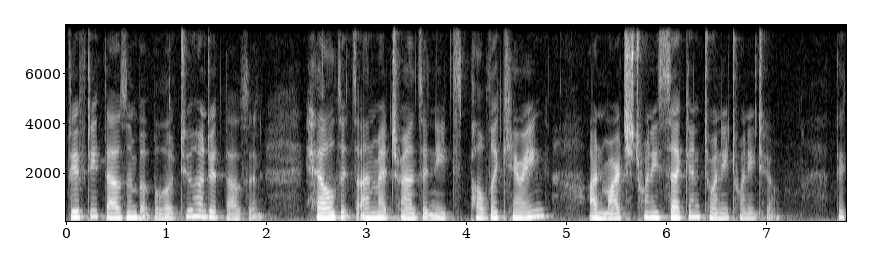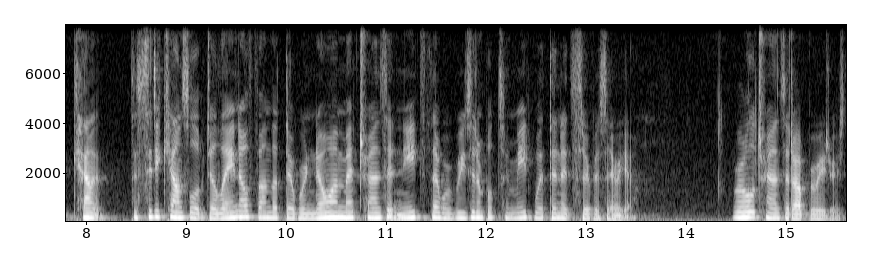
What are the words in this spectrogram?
50,000 but below 200,000 held its unmet transit needs public hearing on March 22, 2022. The, count, the City Council of Delano found that there were no unmet transit needs that were reasonable to meet within its service area. Rural transit operators.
